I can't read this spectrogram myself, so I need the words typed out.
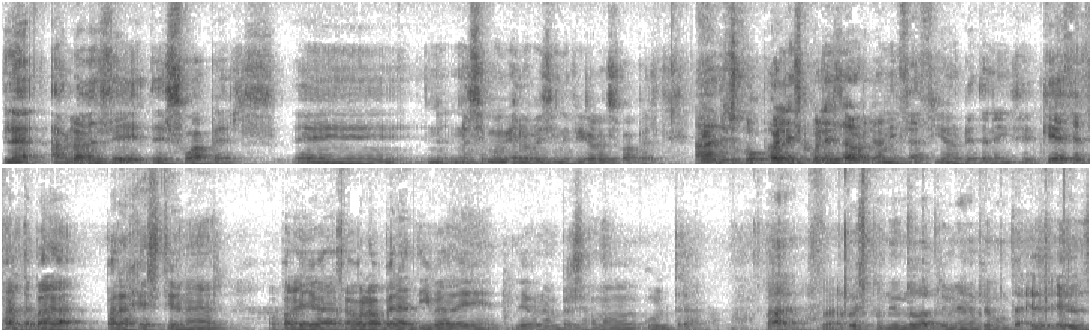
La, hablabas de, de swappers. Eh, no, no, sé muy bien lo que significan los swappers. Ah, disculpa. ¿Cuál es, ¿Cuál es la organización que tenéis? ¿Qué hace falta para, para gestionar o para llevar a cabo la operativa de, de una empresa como Cultra? Vale, bueno, respondiendo a la primera pregunta. El, el,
